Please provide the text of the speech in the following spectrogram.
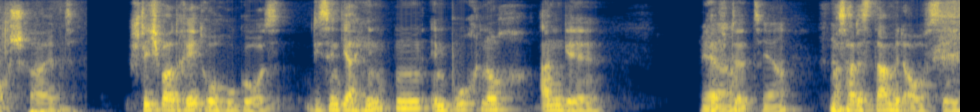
auch schreibt. Stichwort Retro-Hugos. Die sind ja hinten im Buch noch angeheftet. Ja, ja. Was hat es damit auf sich?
